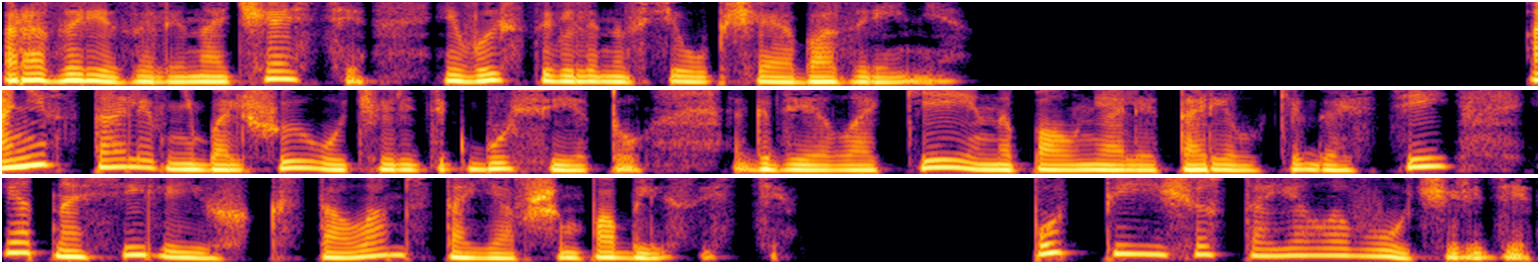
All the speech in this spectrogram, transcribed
разрезали на части и выставили на всеобщее обозрение». Они встали в небольшую очередь к буфету, где лакеи наполняли тарелки гостей и относили их к столам, стоявшим поблизости. Поппи еще стояла в очереди,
